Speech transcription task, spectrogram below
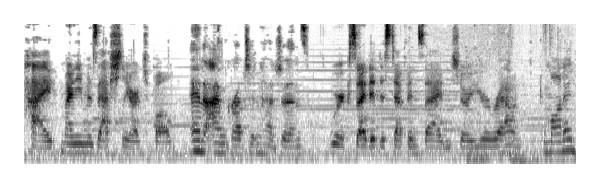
Hi, my name is Ashley Archibald. And I'm Gretchen Hudgens. We're excited to step inside and show you around. Come on in.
